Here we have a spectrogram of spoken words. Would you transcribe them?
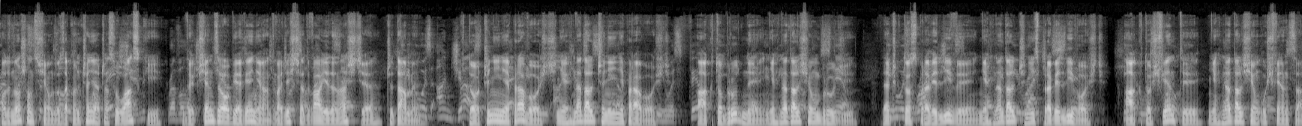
Odnosząc się do zakończenia czasu łaski, w Księdze Objawienia 22:11 czytamy: Kto czyni nieprawość, niech nadal czyni nieprawość, a kto brudny, niech nadal się brudzi. Lecz kto sprawiedliwy, niech nadal czyni sprawiedliwość, a kto święty, niech nadal się uświęca.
